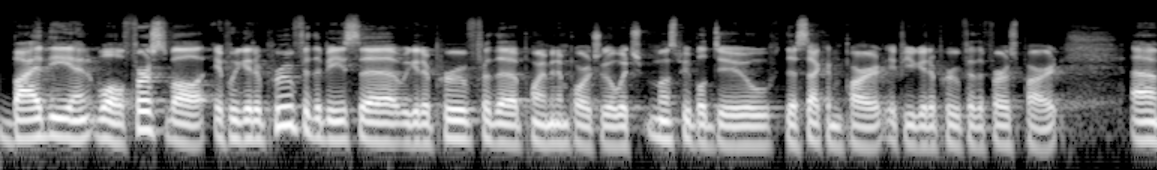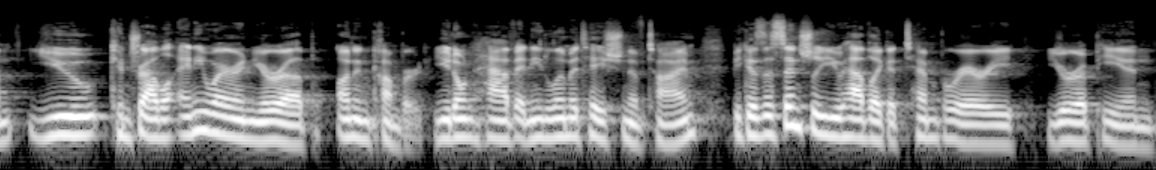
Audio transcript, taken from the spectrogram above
by the end well first of all if we get approved for the visa we get approved for the appointment in portugal which most people do the second part if you get approved for the first part. Um, you can travel anywhere in europe unencumbered. You don't have any limitation of time because essentially you have like a temporary european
